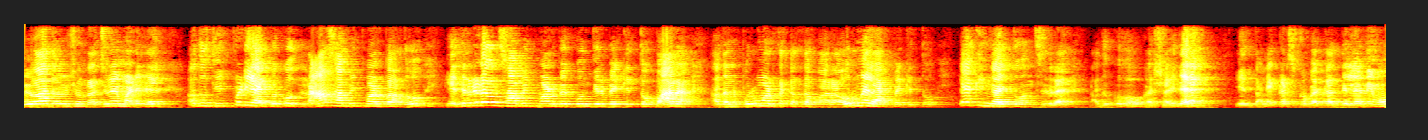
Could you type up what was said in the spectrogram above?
ವಿವಾದ ವಿವಾದಾಂಶವನ್ನು ರಚನೆ ಮಾಡಿದೆ ಅದು ತಿದ್ದುಪಡಿ ಆಗಬೇಕು ನಾ ಸಾಬೀತು ಮಾಡಬಾರ್ದು, ಎದುರುಗಡೆ ಅವ್ರು ಸಾಬೀತು ಮಾಡಬೇಕು ಅಂತಿರಬೇಕಿತ್ತು ಭಾರ, ಅದನ್ನು ಪ್ರೂವ್ ಮಾಡ್ತಕ್ಕಂಥ ಭಾರ ಅವ್ರ ಮೇಲೆ ಹಾಕಬೇಕಿತ್ತು. ಯಾಕೆ ಹಿಂಗಾಯಿತು ಅನಿಸಿದ್ರೆ ಅದಕ್ಕೂ ಅವಕಾಶ ಇದೆ. ಏನು ತಲೆ ಕೆಡಿಸ್ಕೋಬೇಕಾದ್ದಿಲ್ಲ ನೀವು?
